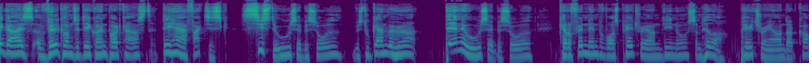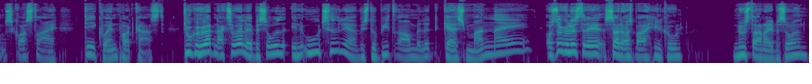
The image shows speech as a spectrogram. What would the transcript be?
Hey guys, og velkommen til DKN Podcast. Det her er faktisk sidste uges episode. Hvis du gerne vil høre denne uges episode, kan du finde den inde på vores Patreon lige nu, som hedder patreon.com DKN Podcast. Du kan høre den aktuelle episode en uge tidligere, hvis du bidrager med lidt cash money. Og hvis du ikke har lyst til det, så er det også bare helt cool. Nu starter episoden.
